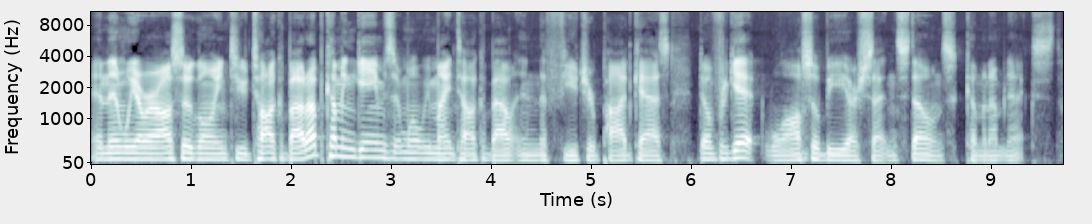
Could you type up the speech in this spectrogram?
And then we are also going to talk about upcoming games and what we might talk about in the future podcast. Don't forget, we'll also be our set in stones coming up next.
